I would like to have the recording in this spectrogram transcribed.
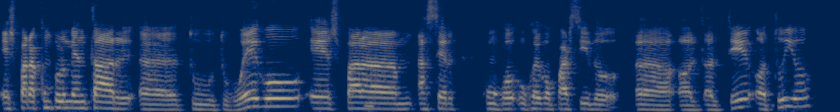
¿Es para complementar uh, tu, tu, juego? ¿Es para um, hacer un, un, juego parecido uh, al, al, te, al, tuyo?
